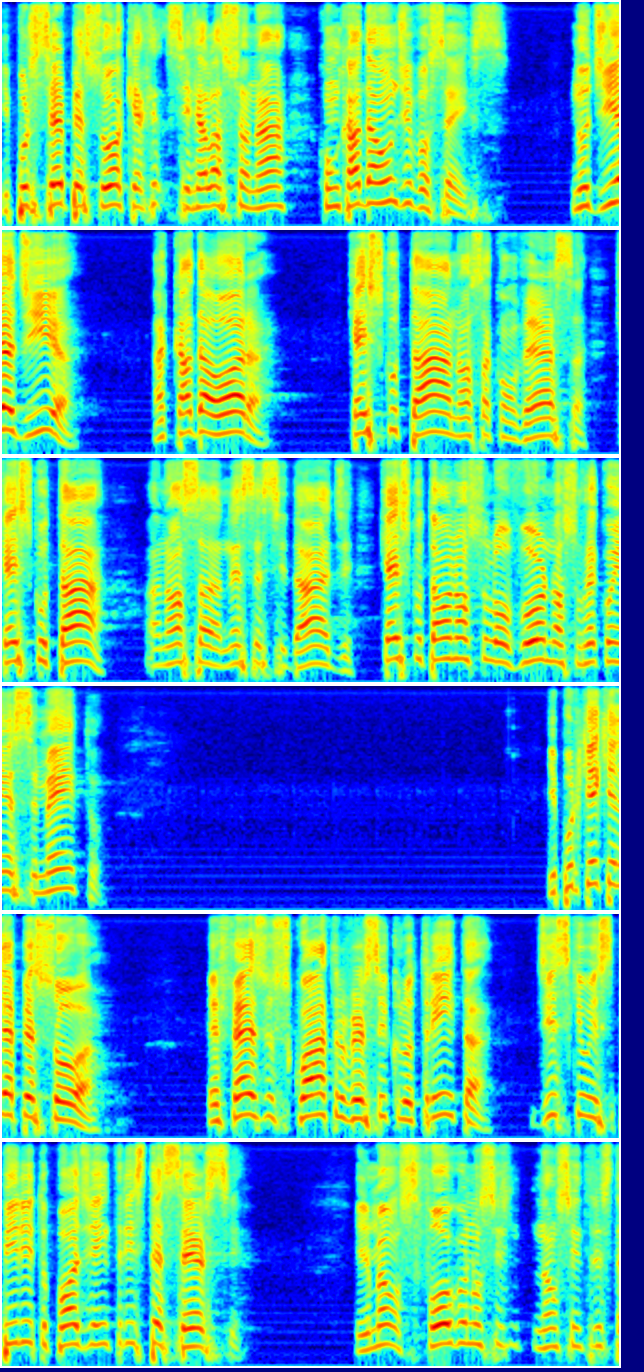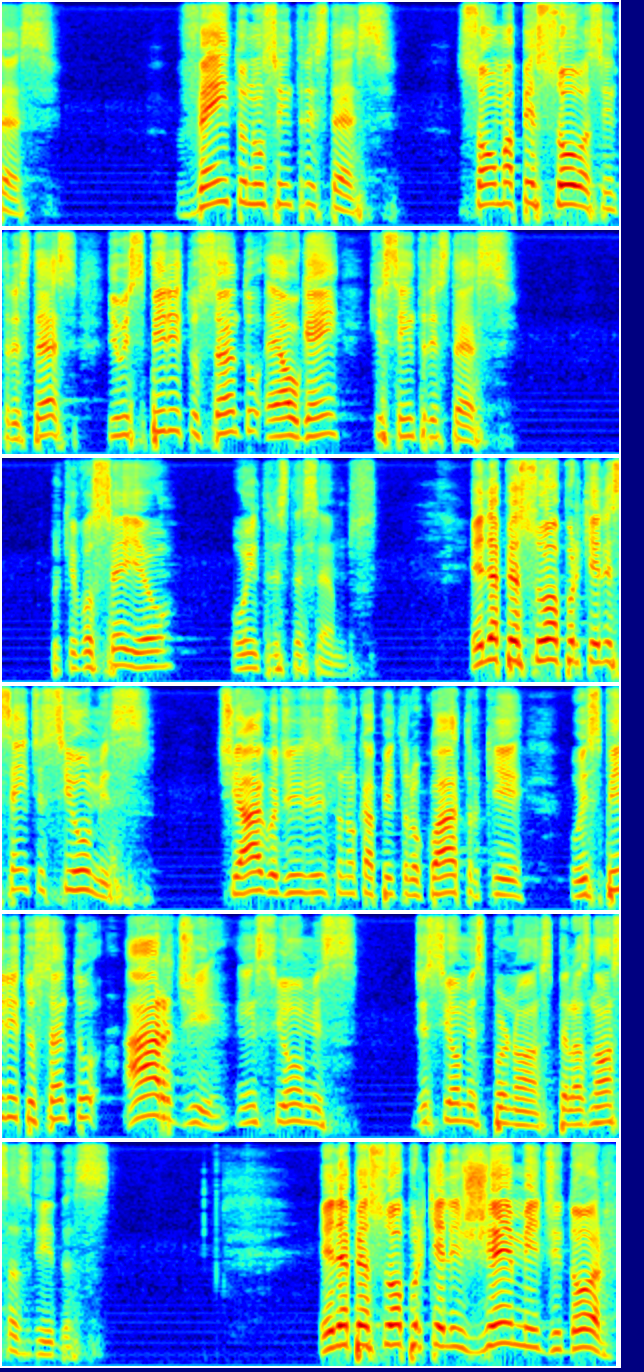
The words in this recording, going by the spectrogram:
E por ser pessoa, quer se relacionar com cada um de vocês. No dia a dia, a cada hora. Quer escutar a nossa conversa, quer escutar a nossa necessidade, quer escutar o nosso louvor, nosso reconhecimento. E por que, que ele é pessoa? Efésios 4, versículo 30, diz que o espírito pode entristecer-se. Irmãos, fogo não se, não se entristece, vento não se entristece, só uma pessoa se entristece e o Espírito Santo é alguém que se entristece, porque você e eu o entristecemos. Ele é pessoa porque ele sente ciúmes. Tiago diz isso no capítulo 4, que o Espírito Santo arde em ciúmes, de ciúmes por nós, pelas nossas vidas. Ele é pessoa porque ele geme de dor.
